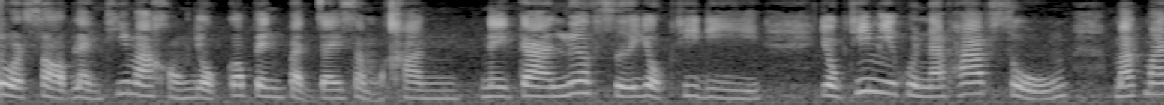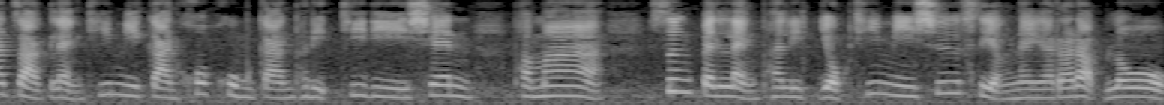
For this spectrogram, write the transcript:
ตรวจสอบแหล่งที่มาของหยกก็เป็นปัจจัยสำคัญ ในการเลือกซื้อหยกที่ดี หยกที่มีคุณภาพสูง มักมาจากแหล่งที่มีการควบคุมการผลิตที่ดี เช่น พม่า ซึ่งเป็นแหล่งผลิตหยกที่มีชื่อเสียงในระดับโลก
